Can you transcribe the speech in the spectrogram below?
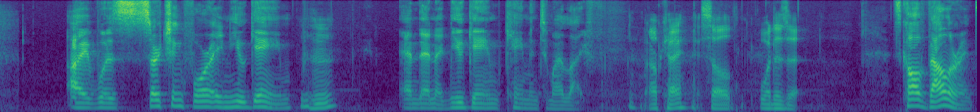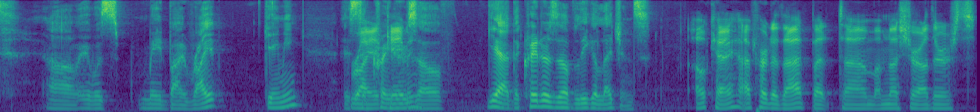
I was searching for a new game, Mm-hmm. and then a new game came into my life. okay. So what is it? It's called Valorant. Uh, it was made by Riot Gaming. It's Riot the creators Gaming? of yeah, the creators of League of Legends. Okay, I've heard of that, but um, I'm not sure others.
